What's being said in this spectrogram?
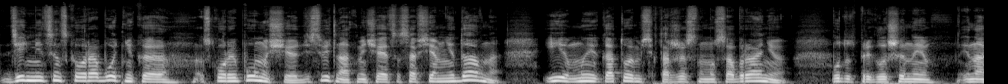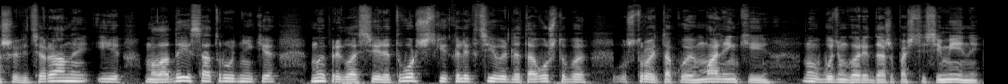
День медицинского работника скорой помощи действительно отмечается совсем недавно, и мы готовимся к торжественному собранию. Будут приглашены и наши ветераны, и молодые сотрудники. Мы пригласили творческие коллективы для того, чтобы устроить такой маленький ну, будем говорить, даже почти семейный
